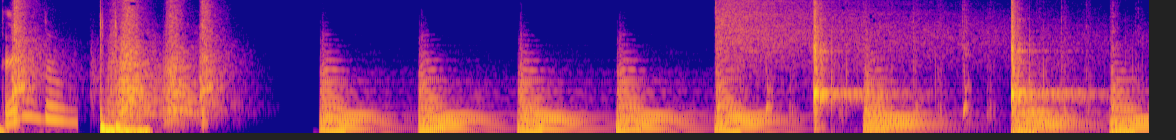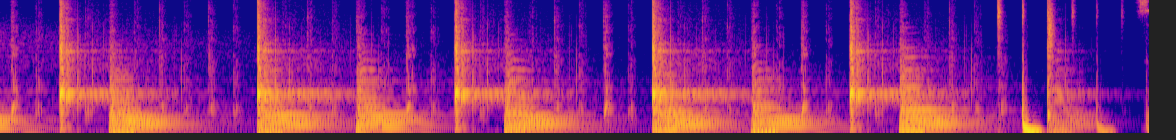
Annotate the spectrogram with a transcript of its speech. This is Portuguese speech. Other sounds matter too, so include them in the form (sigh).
voltando.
